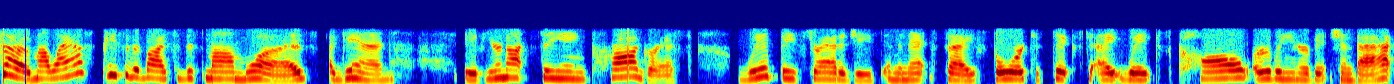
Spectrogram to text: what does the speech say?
So, my last piece of advice to this mom was again, if you're not seeing progress with these strategies in the next, say, four to six to eight weeks, call early intervention back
